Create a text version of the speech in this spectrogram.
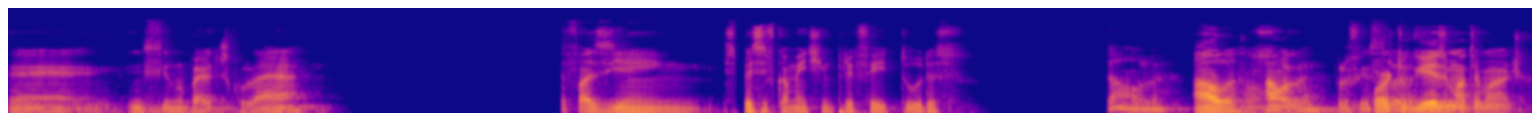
é, ensino particular. Você fazia em, especificamente em prefeituras? Aula. Aula? Aula, professor. Português e matemática.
